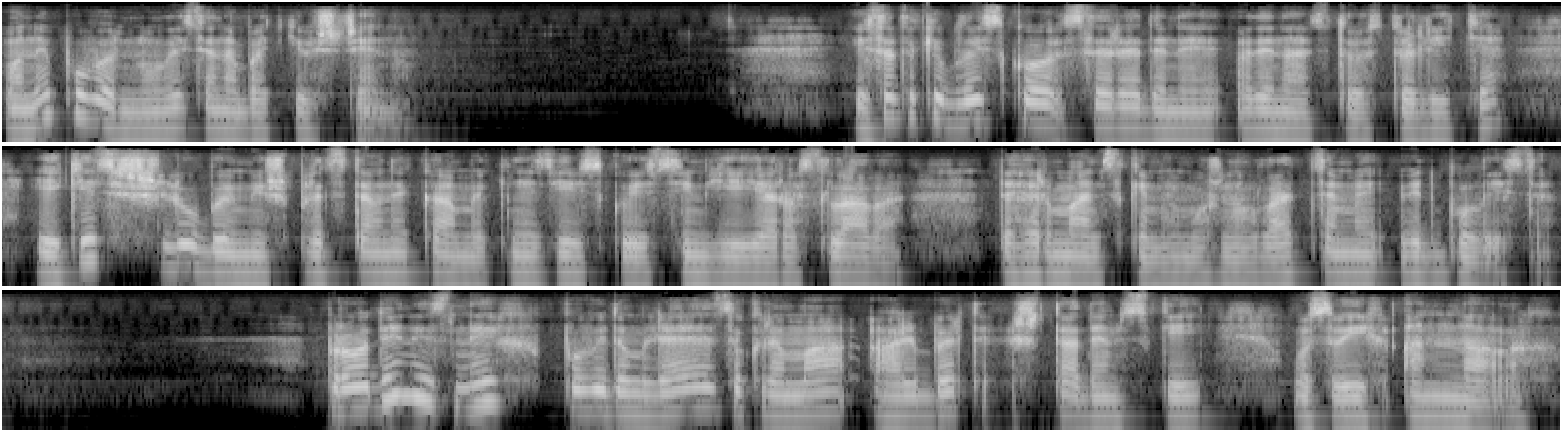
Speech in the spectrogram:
вони повернулися на батьківщину. І все-таки близько середини XI століття якісь шлюби між представниками князівської сім'ї Ярослава та германськими можновладцями відбулися. Про один із них повідомляє, зокрема, Альберт Штадемський у своїх анналах.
